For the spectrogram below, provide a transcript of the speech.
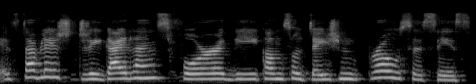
established the guidelines for the consultation processes.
